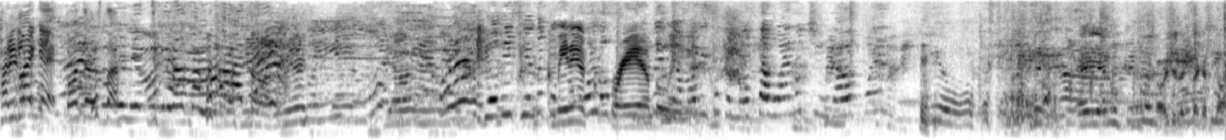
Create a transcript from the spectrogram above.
How do you like it? ¿Cómo te gusta? Yo diciendo que I'm eating a todos los crab clientes, Mi leg. mamá dice que no está bueno, chingado pues. Oh, you look like a dog.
